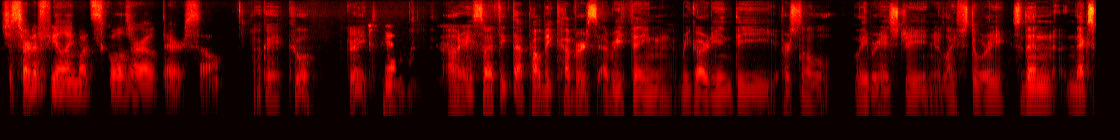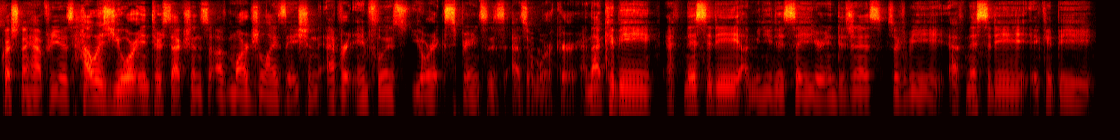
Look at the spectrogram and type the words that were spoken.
just sort of feeling what schools are out there. So okay, cool. Great. yeah. All right. So I think that probably covers everything regarding the personal labor history and your life story. So then next question I have for you is how has your intersections of marginalization ever influenced your experiences as a worker? And that could be ethnicity. I mean, you did say you're indigenous. So it could be ethnicity, it could be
